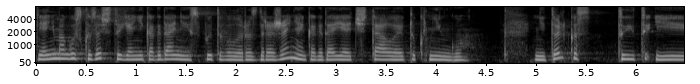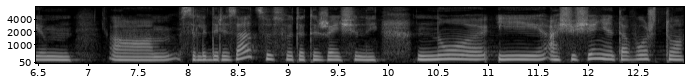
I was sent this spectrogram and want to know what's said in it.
Я не могу сказать, что я никогда не испытывала раздражения, когда я читала эту книгу. Не только стыд и э, солидаризацию с вот этой женщиной, но и ощущение того, что,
